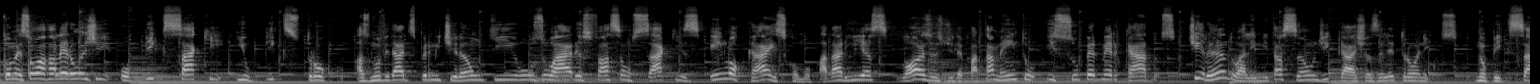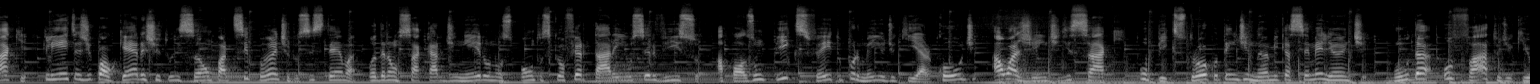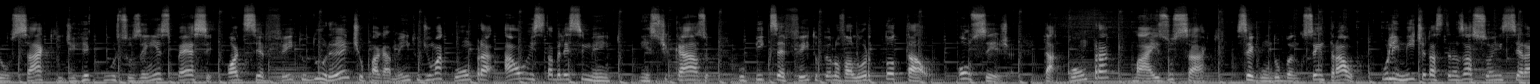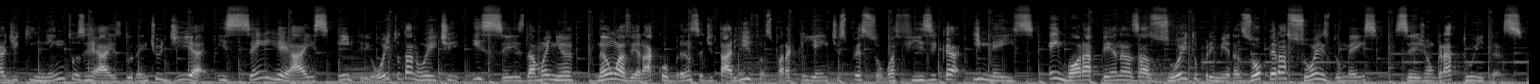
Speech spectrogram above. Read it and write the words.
Começou a valer hoje o Pix Saque e o Pix Troco. As novidades permitirão que usuários façam saques em locais como padarias, lojas de departamento e supermercados, tirando a limitação de caixas eletrônicos. No Pix Saque, clientes de qualquer instituição participante do sistema poderão sacar dinheiro nos pontos que ofertarem o serviço, após um Pix feito por meio de QR Code ao agente de saque. O Pix Troco tem dinâmica semelhante. Muda o fato de que o saque de recursos em espécie pode ser feito durante o pagamento de uma compra ao estabelecimento. Neste caso, o Pix é feito pelo valor total, ou seja, da compra mais o saque. Segundo o Banco Central, o limite das transações será de 500 reais durante o dia e 100 reais entre 8 da noite e 6 da manhã. Não haverá cobrança de tarifas para clientes pessoa física e mês, embora apenas as oito primeiras operações do mês sejam gratuitas.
